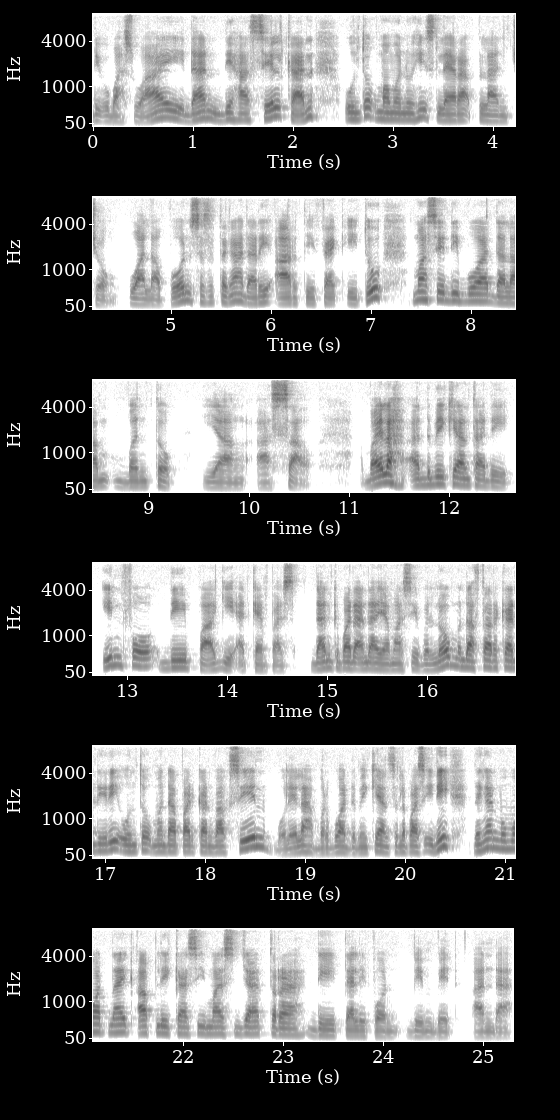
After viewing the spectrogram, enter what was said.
diubah suai dan dihasilkan untuk memenuhi selera pelancong walaupun sesetengah dari artifak itu masih dibuat dalam bentuk yang asal. Baiklah, demikian tadi info di pagi at campus. Dan kepada anda yang masih belum mendaftarkan diri untuk mendapatkan vaksin, bolehlah berbuat demikian selepas ini dengan memuat naik aplikasi MySejahtera di telefon bimbit anda.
